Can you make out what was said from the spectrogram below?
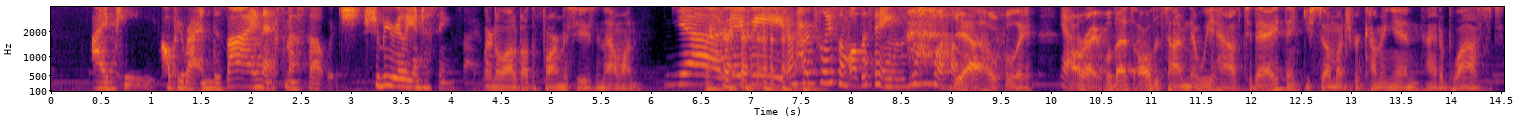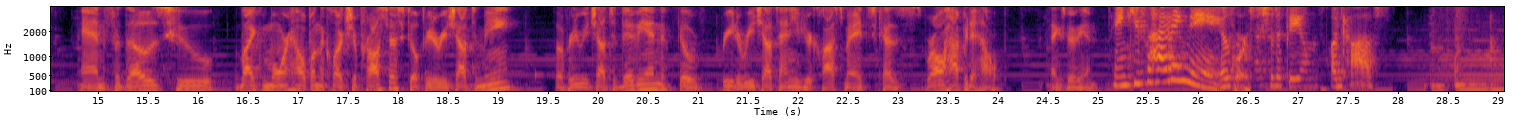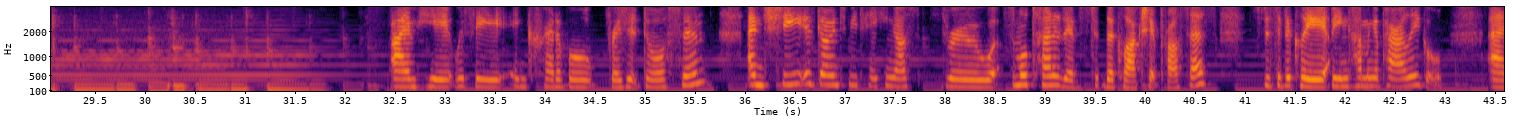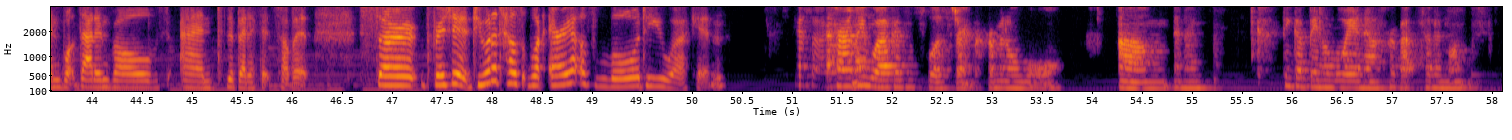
IP, copyright and design next semester, which should be really interesting. So Learn a lot about the pharmacies in that one. yeah, maybe, and hopefully some other things as well. Yeah, hopefully. Yeah. All right. Well, that's all the time that we have today. Thank you so much for coming in. I had a blast. And for those who would like more help on the clerkship process, feel free to reach out to me. Feel free to reach out to Vivian. Feel free to reach out to any of your classmates because we're all happy to help. Thanks, Vivian. Thank you for having me. It was a pleasure to be on this podcast. I'm here with the incredible Bridget Dawson, and she is going to be taking us through some alternatives to the clerkship process, specifically becoming a paralegal and what that involves and the benefits of it. So, Bridget, do you want to tell us what area of law do you work in? Yes, I currently work as a solicitor in criminal law, um, and I'm, I think I've been a lawyer now for about seven months.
